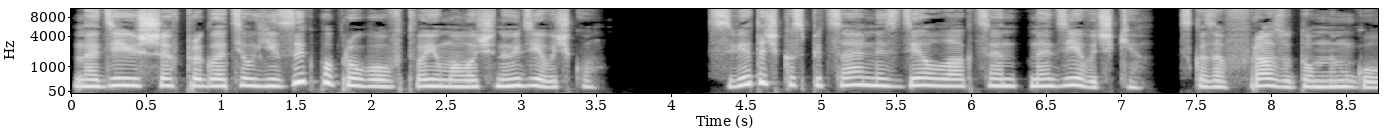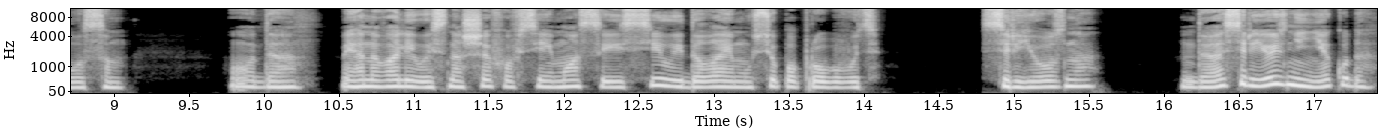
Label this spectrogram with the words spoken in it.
Надеюсь, шеф проглотил язык, попробовав твою молочную девочку. Светочка специально сделала акцент на девочке, сказав фразу томным голосом. О да, я навалилась на шефа всей массой и силой и дала ему все попробовать. Серьезно? Да, серьезней некуда.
